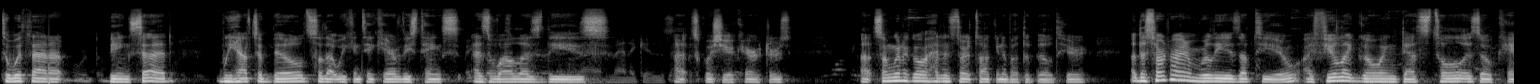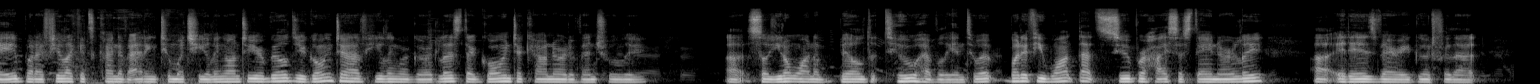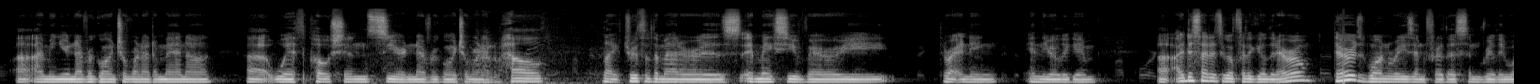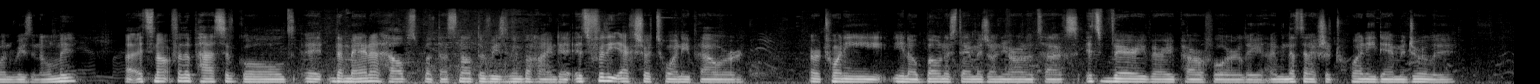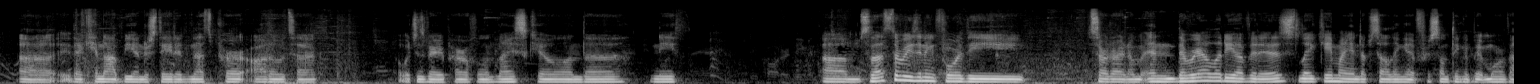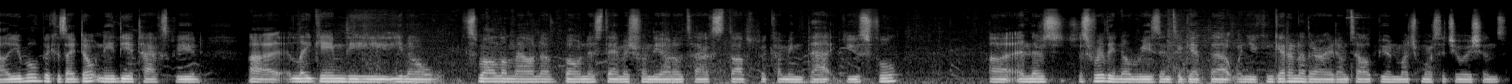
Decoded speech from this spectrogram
so with that uh, being said, we have to build so that we can take care of these tanks as well as these uh, squishier characters. Uh, so I'm going to go ahead and start talking about the build here. Uh, the starter item really is up to you. I feel like going Death's Toll is okay, but I feel like it's kind of adding too much healing onto your build. You're going to have healing regardless. They're going to counter it eventually. Uh, so you don't want to build too heavily into it. But if you want that super high sustain early, uh, it is very good for that. Uh, I mean, you're never going to run out of mana. Uh, with potions, you're never going to run out of health. Like, truth of the matter is, it makes you very threatening in the early game. Uh, I decided to go for the Gilded Arrow. There is one reason for this, and really one reason only. Uh, it's not for the passive gold. It, the mana helps, but that's not the reasoning behind it. It's for the extra 20 power, or 20, you know, bonus damage on your own attacks. It's very, very powerful early. I mean, that's an extra 20 damage early. Uh, that cannot be understated, and that's per auto attack, which is very powerful. Nice kill on the Neith. Um, so that's the reasoning for the starter item, and the reality of it is, late game I end up selling it for something a bit more valuable because I don't need the attack speed. Uh, late game, the you know small amount of bonus damage from the auto attack stops becoming that useful. Uh, and there's just really no reason to get that when you can get another item to help you in much more situations.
